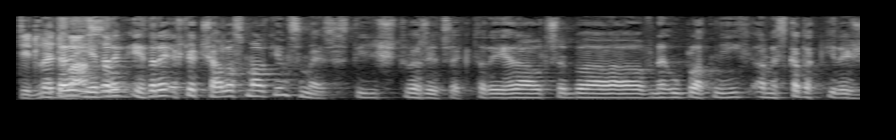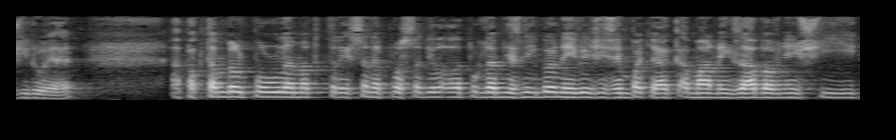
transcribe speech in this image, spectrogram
tyhle je tady, dva je, tady, jsou... je tady ještě Charles Martin Smith z té čtveřice, který hrál třeba v Neúplatných a dneska taky režíruje. A pak tam byl Paul Lemat, který se neprosadil, ale podle mě z nich byl největší sympatiák a má nejzábavnější,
